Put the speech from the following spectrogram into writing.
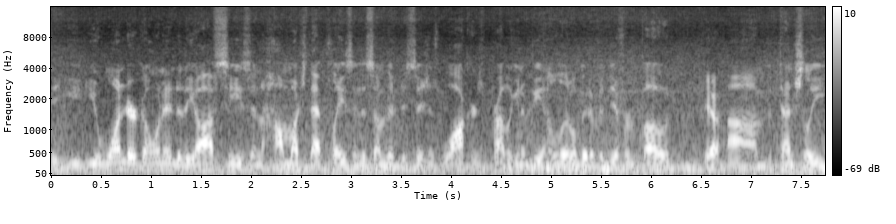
you, you wonder going into the offseason how much that plays into some of their decisions. Walker's probably going to be in a little bit of a different boat Yeah. um, potentially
